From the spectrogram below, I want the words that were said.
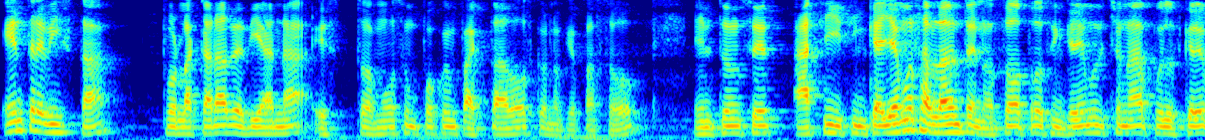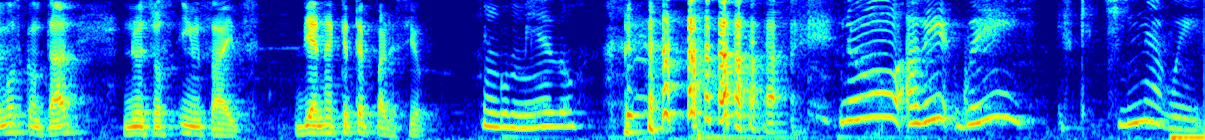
entrevista por la cara de Diana estamos un poco impactados con lo que pasó. Entonces, así, sin que hayamos hablado entre nosotros, sin que hayamos dicho nada, pues les queremos contar nuestros insights. Diana, ¿qué te pareció? Tengo miedo. no, a ver, güey, es que China, güey.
